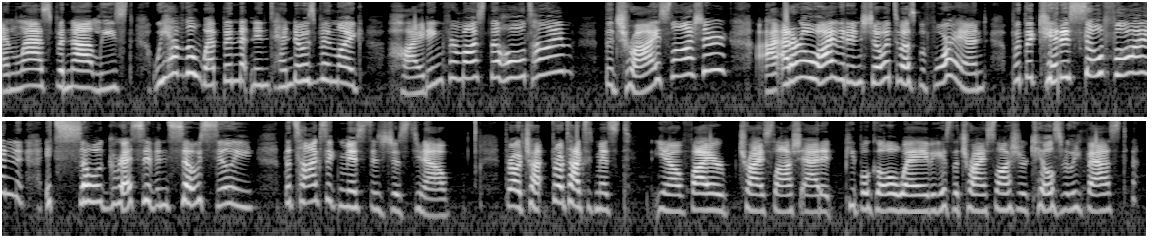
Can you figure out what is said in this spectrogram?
And last but not least, we have the weapon that Nintendo's been like hiding from us the whole time. The Tri Slosher? I, I don't know why they didn't show it to us beforehand, but the kit is so fun! It's so aggressive and so silly. The Toxic Mist is just, you know, throw, throw Toxic Mist, you know, fire Tri Slosh at it, people go away because the Tri Slosher kills really fast.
